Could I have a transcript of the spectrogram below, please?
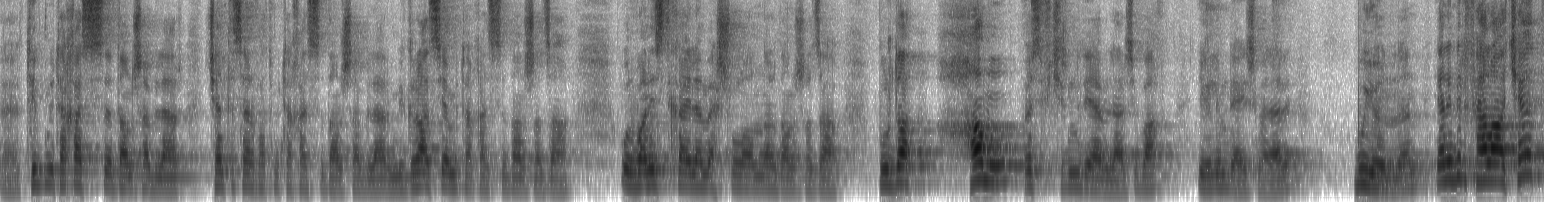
e, tibb mütəxəssisi danışa bilər, kənd təsərrüfatı mütəxəssisi danışa bilər, miqrasiya mütəxəssisi danışacaq, urbanistika ilə məşğul olanlar danışacaq. Burada hamı öz fikrini deyə bilər ki, bax, iqlim dəyişmələri bu yöndən, yəni bir fəlakət,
